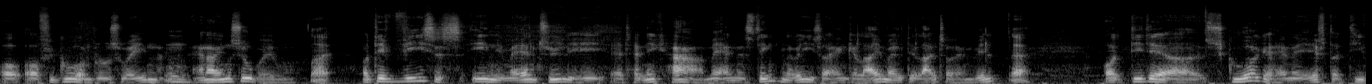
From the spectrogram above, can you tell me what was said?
og, og figuren Bruce Wayne, Mm. mm. han har ingen superevner. nej, Og det vises egentlig med al tydelighed, at han ikke har, men han er stinkende rig, så han kan lege med alt det legetøj, han vil. ja, Og de der skurke, han er efter, de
